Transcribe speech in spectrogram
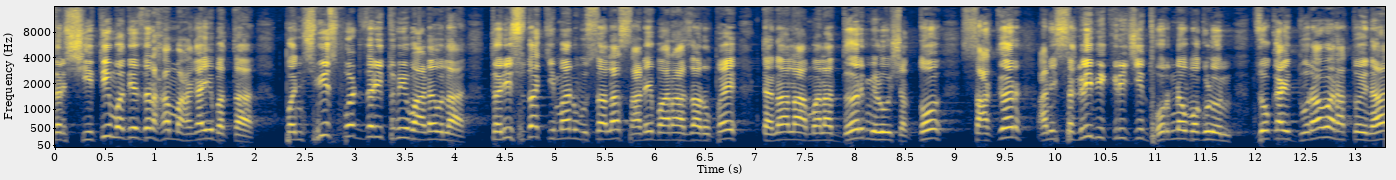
तर शेतीमध्ये जर हा महागाई भत्ता पंचवीस पट जरी तुम्ही वाढवला तरी सुद्धा किमान उसाला साडेबारा हजार रुपये टनाला आम्हाला दर मिळू शकतो. साखर आणि सगळी विक्रीची धोरणं वगळून जो काही दुरावा राहतोय ना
